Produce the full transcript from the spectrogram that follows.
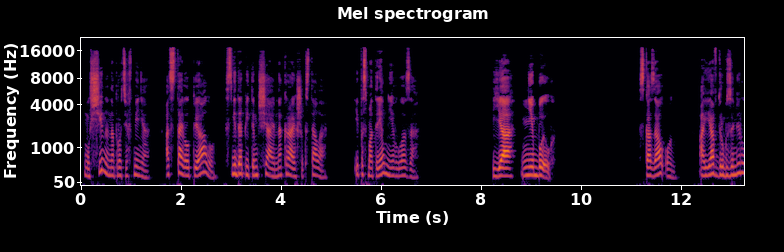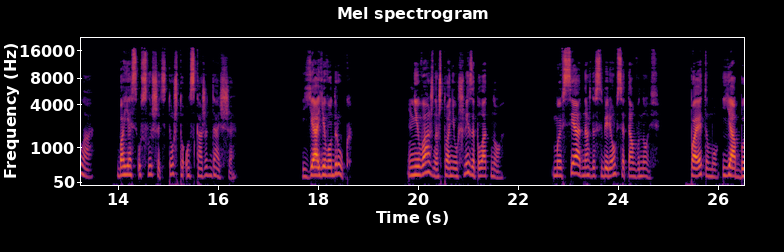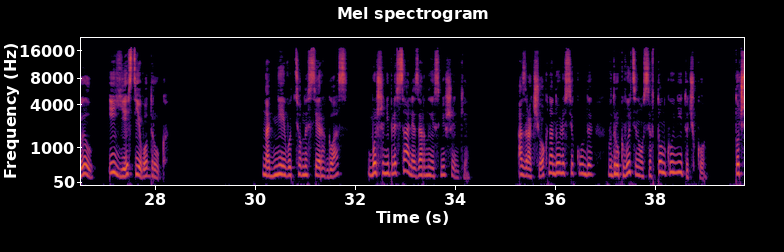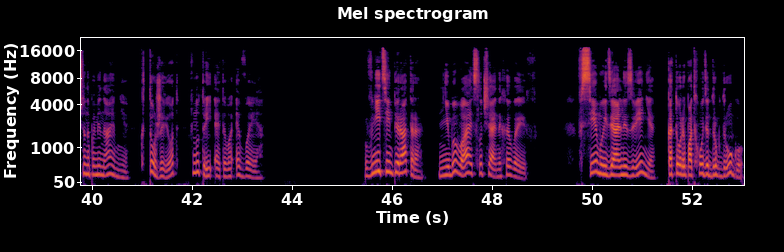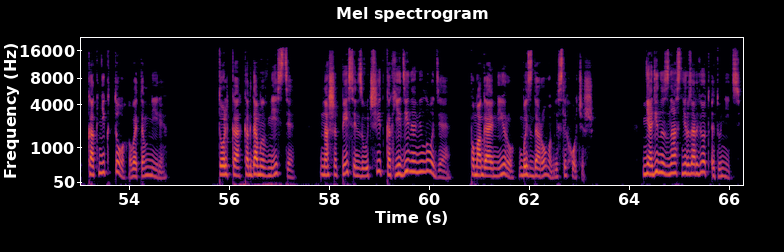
Мужчина напротив меня отставил пиалу с недопитым чаем на краешек стола и посмотрел мне в глаза. «Я не был», — сказал он, а я вдруг замерла, боясь услышать то, что он скажет дальше. «Я его друг. Неважно, что они ушли за полотно. Мы все однажды соберемся там вновь. Поэтому я был и есть его друг». На дне его темно-серых глаз больше не плясали озорные смешинки, а зрачок на долю секунды вдруг вытянулся в тонкую ниточку, точно напоминая мне, кто живет внутри этого Эвея. В нити Императора не бывает случайных Эвеев. Все мы идеальные звенья, которые подходят друг другу, как никто в этом мире. Только когда мы вместе, наша песень звучит, как единая мелодия, помогая миру быть здоровым, если хочешь. Ни один из нас не разорвет эту нить,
